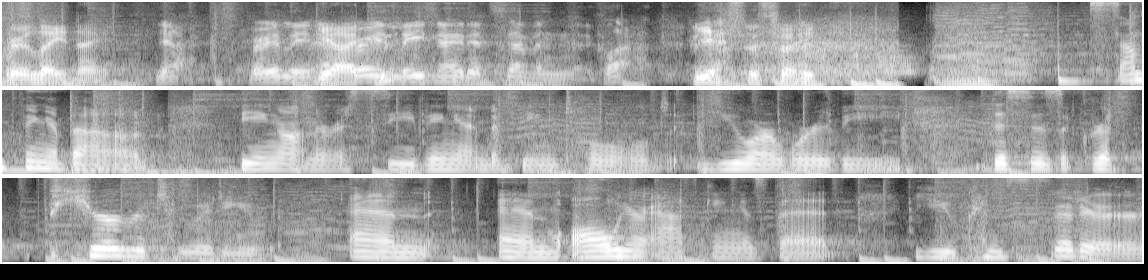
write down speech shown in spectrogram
Very late night. Yeah, very late. Yeah, night, very late night at seven o'clock. Yes, that's right. Something about being on the receiving end of being told you are worthy. This is a gr- pure gratuity, and and all we are asking is that you consider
